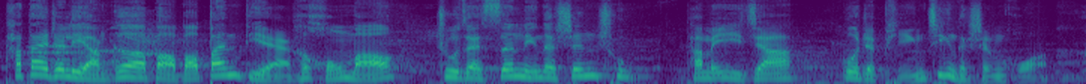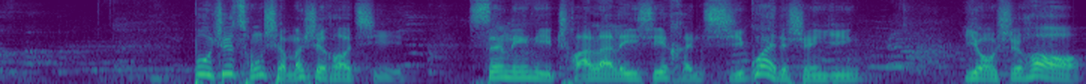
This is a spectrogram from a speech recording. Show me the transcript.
它带着两个宝宝斑点和红毛，住在森林的深处。他们一家过着平静的生活。不知从什么时候起，森林里传来了一些很奇怪的声音，有时候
